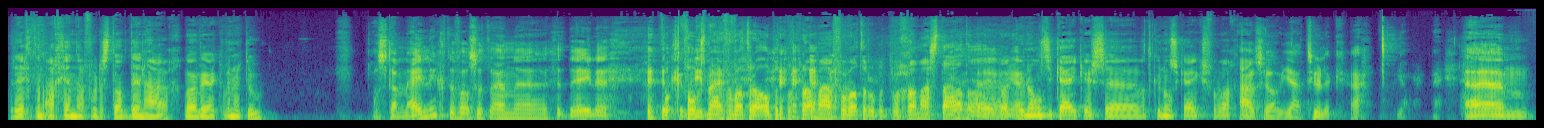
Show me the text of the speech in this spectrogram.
recht en agenda voor de stad Den Haag? Waar werken we naartoe? Als het aan mij ligt of als het aan uh, de hele. Volgens mij voor wat er al op het programma, voor wat er op het programma staat. Wat, kunnen onze kijkers, uh, wat kunnen onze kijkers verwachten? Ah, zo, ja, tuurlijk. Ah, jammer. Nee. Um,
